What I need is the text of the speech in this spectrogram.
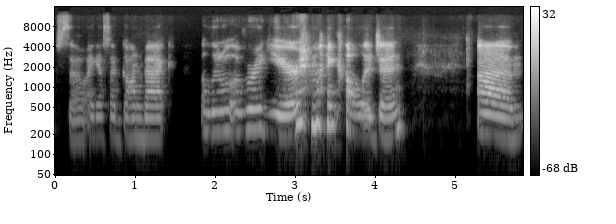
So I guess I've gone back a little over a year in my collagen. Um,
